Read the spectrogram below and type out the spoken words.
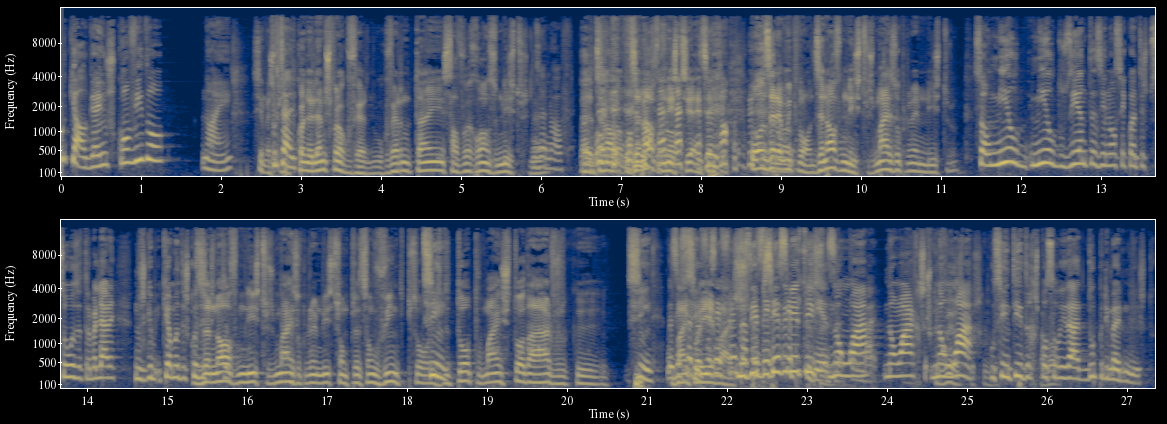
porque alguém os convidou, não é? Sim, mas por Portanto, exemplo, quando olhamos para o Governo, o Governo tem, salvo erro, 11 ministros. não é? 19. Ah, 19, 19 ministros. é, sim. 11 era muito bom. 19 ministros, mais o Primeiro-Ministro. são mil, 1.200 e não sei quantas pessoas a trabalharem, nos, que é uma das coisas que 19 ministros, mais o Primeiro-Ministro, são, são 20 pessoas Sim. de topo, mais toda a árvore que, Sim, Mas Vai isso por é aí abaixo. frente à Mas é precisamente isso. Não há, também. não há, não há o sentido de responsabilidade do Primeiro-Ministro.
